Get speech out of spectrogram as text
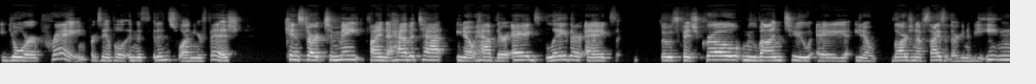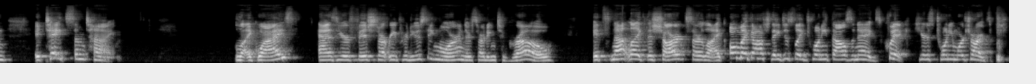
your prey, for example, in this, in this one, your fish, can start to mate, find a habitat, you know, have their eggs, lay their eggs. Those fish grow, move on to a, you know, large enough size that they're going to be eaten. It takes some time. Likewise, as your fish start reproducing more and they're starting to grow, it's not like the sharks are like, oh my gosh, they just laid 20,000 eggs. Quick, here's 20 more sharks.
